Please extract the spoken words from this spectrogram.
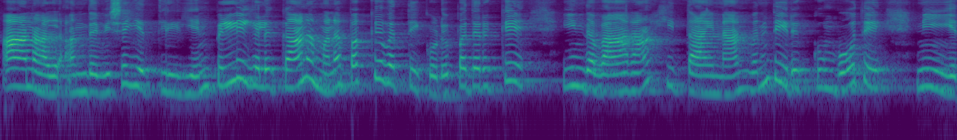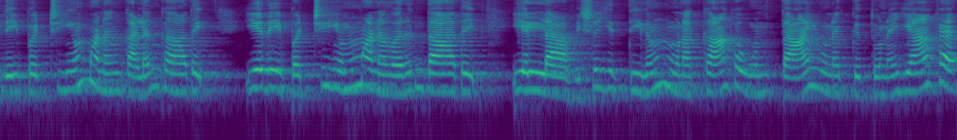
ஆனால் அந்த விஷயத்தில் என் பிள்ளைகளுக்கான மனப்பக்குவத்தை கொடுப்பதற்கு இந்த வாராகி தாய் நான் வந்திருக்கும் போது நீ எதை பற்றியும் மனம் கலங்காதே எதை பற்றியும் மன வருந்தாதை எல்லா விஷயத்திலும் உனக்காக உன் தாய் உனக்கு துணையாக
